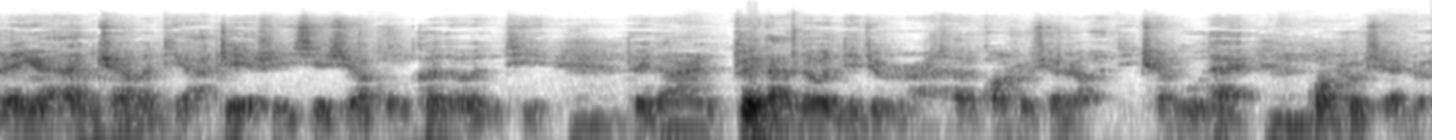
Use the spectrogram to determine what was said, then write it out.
人员安全问题啊，这也是一些需要攻克的问题。嗯，对，当然最难的问题就是它的光束旋转问题，全固态光束旋转。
